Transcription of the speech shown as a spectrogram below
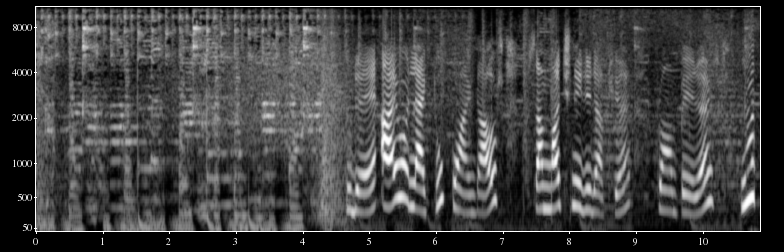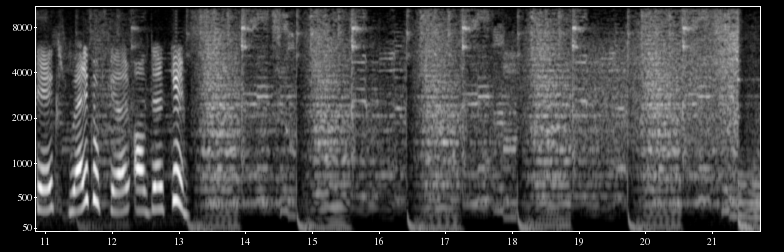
Today I would like to point out some much needed action from parents who takes very good care of their kids.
